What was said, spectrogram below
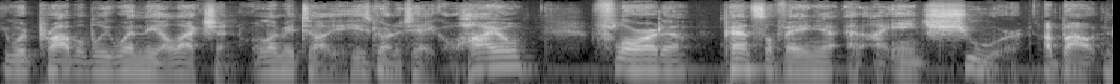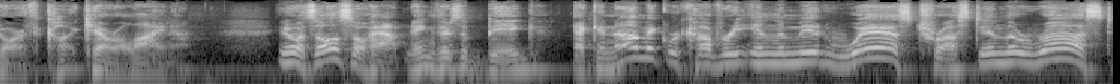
he would probably win the election. Well, let me tell you, he's going to take Ohio, Florida, Pennsylvania, and I ain't sure about North Carolina. You know what's also happening? There's a big economic recovery in the Midwest. Trust in the rust.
